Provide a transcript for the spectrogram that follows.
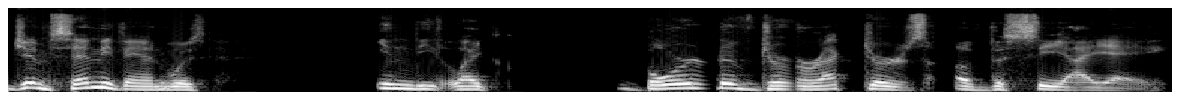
Jim Semivan was in the like board of directors of the CIA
